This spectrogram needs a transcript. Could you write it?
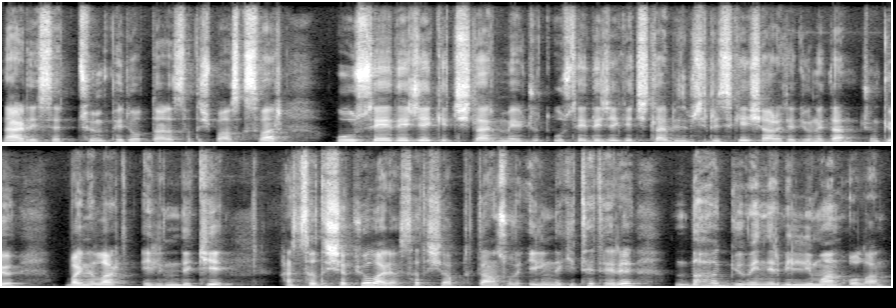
neredeyse tüm periyotlarda satış baskısı var. USDC geçişler mevcut. USDC geçişler bizim için riske işaret ediyor. Neden? Çünkü Binance elindeki hani satış yapıyorlar ya satış yaptıktan sonra elindeki Tether'i daha güvenilir bir liman olan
